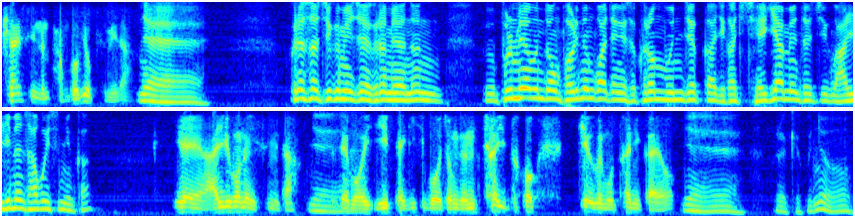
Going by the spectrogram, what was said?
피할 수 있는 방법이 없습니다. 예. 그래서 지금 이제 그러면은 그 불매운동 벌이는 과정에서 그런 문제까지 같이 제기하면서 지금 알리면서 하고 있습니까? 예, 알리고는 있습니다. 예. 근데 뭐 이 125 정도는 저희도 기억을 못하니까요. 예. 그렇겠군요.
